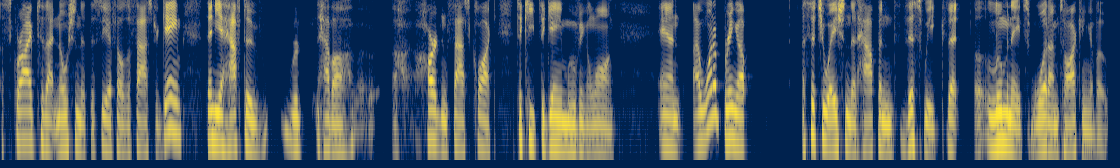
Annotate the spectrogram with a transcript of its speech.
ascribe to that notion that the CFL is a faster game, then you have to re- have a, a hard and fast clock to keep the game moving along. And I want to bring up a situation that happened this week that uh, illuminates what I'm talking about.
